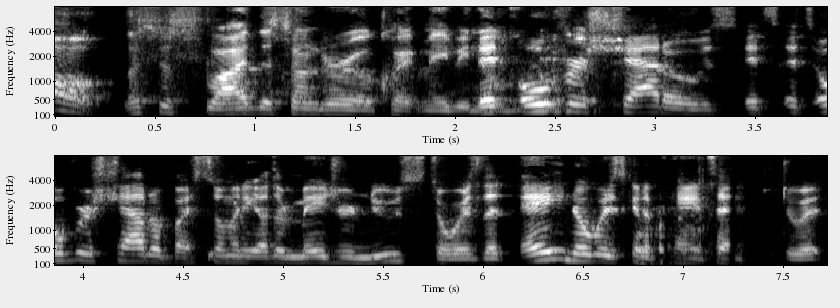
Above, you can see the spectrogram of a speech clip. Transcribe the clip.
oh, let's just slide this under real quick. Maybe it overshadows. It's it's overshadowed by so many other major news stories that a nobody's going to pay attention to it.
